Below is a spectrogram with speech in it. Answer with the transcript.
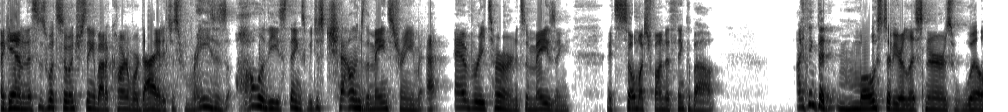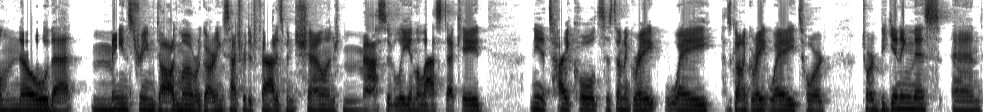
Again, this is what's so interesting about a carnivore diet. It just raises all of these things. We just challenge the mainstream at every turn. It's amazing. It's so much fun to think about. I think that most of your listeners will know that mainstream dogma regarding saturated fat has been challenged massively in the last decade. Nina Teicholz has done a great way, has gone a great way toward toward beginning this, and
